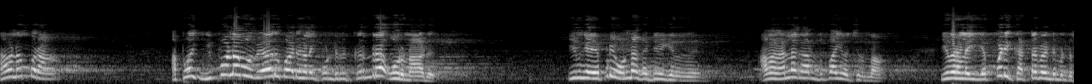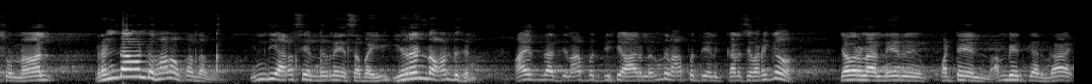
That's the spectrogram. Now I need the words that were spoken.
அவன் நம்புகிறான் அப்போ இவ்வளவு வேறுபாடுகளை கொண்டிருக்கின்ற ஒரு நாடு. இவங்க எப்படி ஒன்றா கட்டி வைக்கிறது? அவன் நல்ல காரணம் துப்பாக்கி வச்சிருந்தான். இவர்களை எப்படி கட்ட வேண்டும் என்று சொன்னால் ரெண்டாண்டு காலம் உட்கார்ந்தாங்க. இந்திய அரசியல் நிர்ணய சபை இரண்டு ஆண்டுகள். ஆயிரத்தி தொள்ளாயிரத்தி நாற்பத்தி ஆறுலேருந்து நாற்பத்தி ஏழு கடைசி வரைக்கும் ஜவஹர்லால் நேரு பட்டேல் அம்பேத்கர் காய்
